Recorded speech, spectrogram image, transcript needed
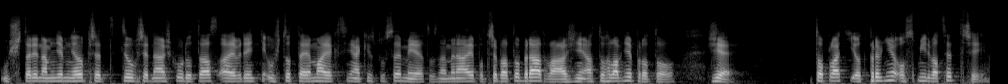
už tady na mě měl před tou přednáškou dotaz a evidentně už to téma jak si nějakým způsobem je. To znamená, je potřeba to brát vážně a to hlavně proto, že to platí od 1.8.23,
